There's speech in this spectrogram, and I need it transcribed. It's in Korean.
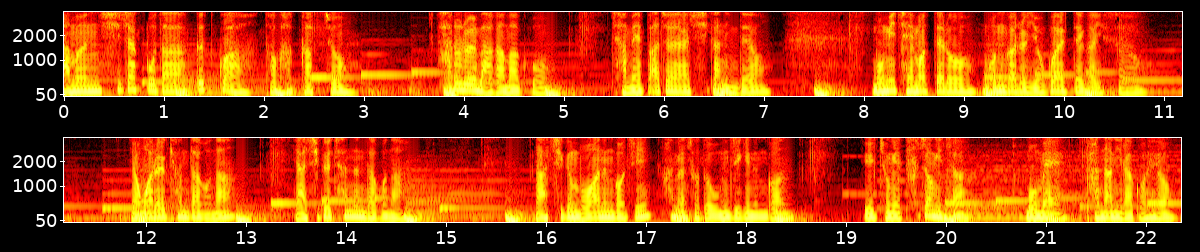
밤은 시작보다 끝과 더 가깝죠. 하루를 마감하고 잠에 빠져야 할 시간인데요. 몸이 제멋대로 뭔가를 요구할 때가 있어요. 영화를 켠다거나 야식을 찾는다거나 나 지금 뭐 하는 거지? 하면서도 움직이는 건 일종의 투정이자 몸의 반항이라고 해요.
